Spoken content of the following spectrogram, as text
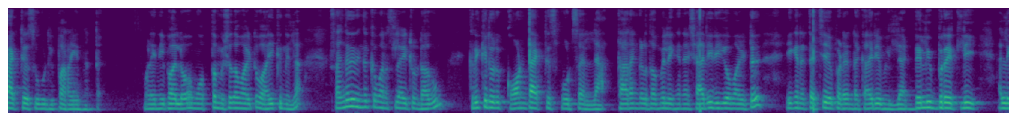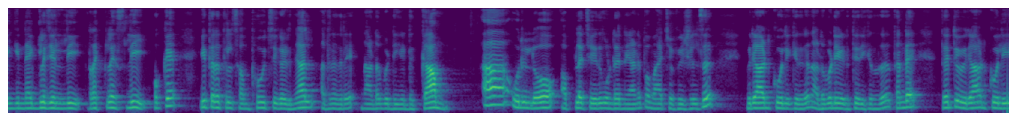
ഫാക്ടേഴ്സ് കൂടി പറയുന്നുണ്ട്. നമ്മൾ ഇനിയിപ്പോൾ ലോ മൊത്തം വിശദമായിട്ട് വായിക്കുന്നില്ല. സംഗതി നിങ്ങൾക്ക് മനസ്സിലായിട്ടുണ്ടാകും. ക്രിക്കറ്റ് ഒരു കോണ്ടാക്റ്റ് സ്പോർട്സ് അല്ല. താരങ്ങൾ തമ്മിൽ ഇങ്ങനെ ശാരീരികമായിട്ട് ഇങ്ങനെ ടച്ച് ചെയ്യപ്പെടേണ്ട കാര്യമില്ല. ഡെലിബറേറ്റ്ലി അല്ലെങ്കിൽ നെഗ്ലിജന്റ്ലി റെക്ലെസ്ലി ഒക്കെ ഇത്തരത്തിൽ സംഭവിച്ചു കഴിഞ്ഞാൽ അതിനെതിരെ നടപടിയെടുക്കാം ആ ഒരു ലോ അപ്ലൈ ചെയ്തുകൊണ്ട് തന്നെയാണ് ഇപ്പോൾ മാച്ച് ഒഫീഷ്യൽസ് വിരാട് കോഹ്ലിക്കെതിരെ നടപടി എടുത്തിരിക്കുന്നത്. തന്റെ തെറ്റ് വിരാട് കോഹ്ലി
